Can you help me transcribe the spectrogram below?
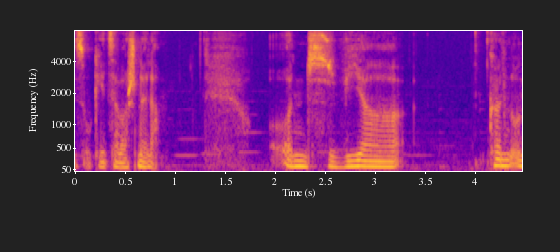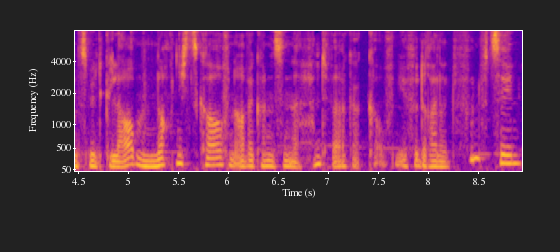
So geht's aber schneller. Und wir können uns mit Glauben noch nichts kaufen, aber wir können uns einen Handwerker kaufen hier für 315.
